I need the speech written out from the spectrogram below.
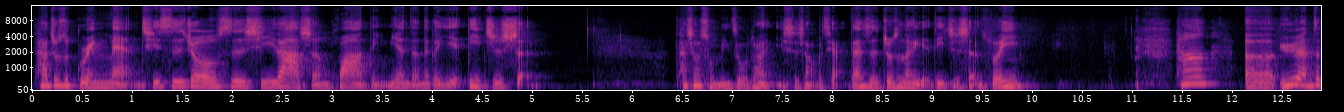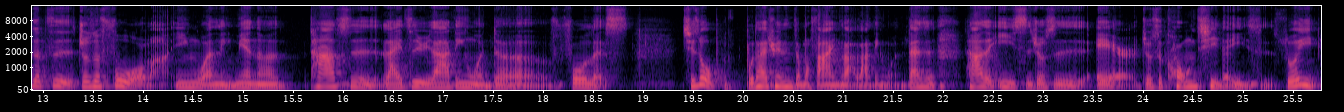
他就是 Green Man，其实就是希腊神话里面的那个野地之神，他叫什么名字？我突然一时想不起来，但是就是那个野地之神，所以他。呃，愚人这个字就是 fool 嘛，英文里面呢，它是来自于拉丁文的 foolish。其实我不不太确定怎么发音啦，拉丁文，但是它的意思就是 air，就是空气的意思。所以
